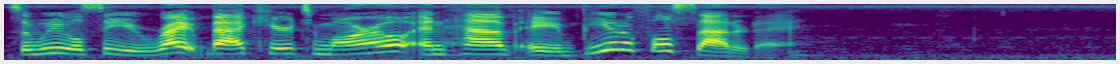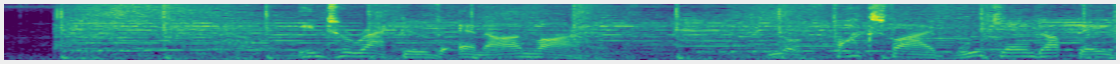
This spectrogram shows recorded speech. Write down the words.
So we will see you right back here tomorrow and have a beautiful Saturday interactive and online. Your Fox 5 Weekend Update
